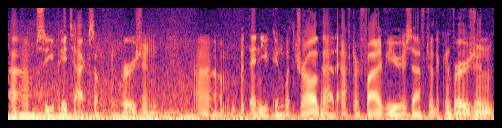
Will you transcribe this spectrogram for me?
Um, so you pay tax on the conversion, um, but then you can withdraw that after five years after the conversion.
